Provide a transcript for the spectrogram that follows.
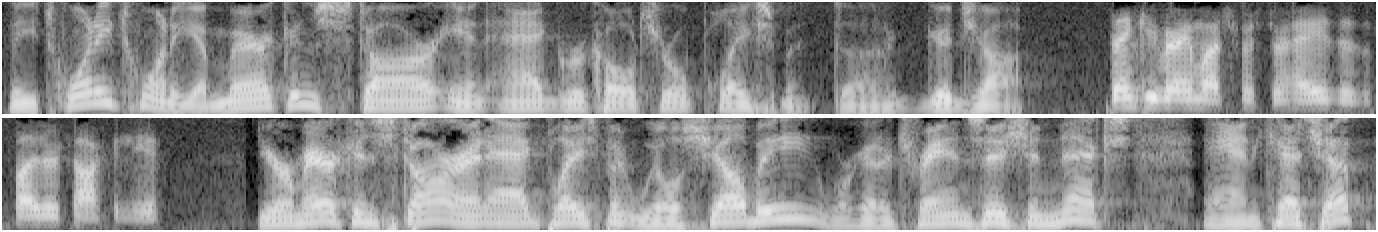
the 2020 American Star in Agricultural Placement. Uh, good job. Thank you very much, Mr. Hays. It's a pleasure talking to you. Your American Star in Ag Placement, Will Shelby. We're going to transition next and catch up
